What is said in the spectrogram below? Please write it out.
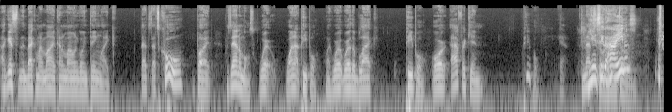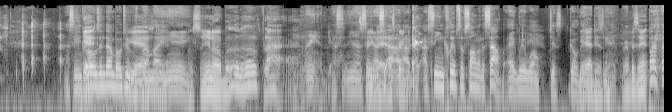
I guess in the back of my mind kind of my ongoing thing like that's that's cool, but with animals, where why not people? Like where where are the black people or African people? Yeah. You didn't see the hyenas? told. I seen Yeah. crows in Dumbo too, Yeah. but I'm like, yeah. hey, I seen a butterfly. man, Yeah. I, you know, I've seen, I, I, I, seen clips of Song of the South, but hey, we won't just go there. Yeah, Disney. yet. Represent. But I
